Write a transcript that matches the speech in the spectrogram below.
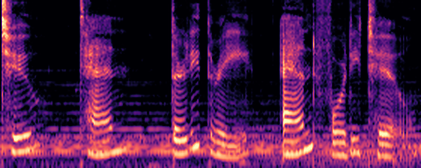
2, 10, 33, and 42.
